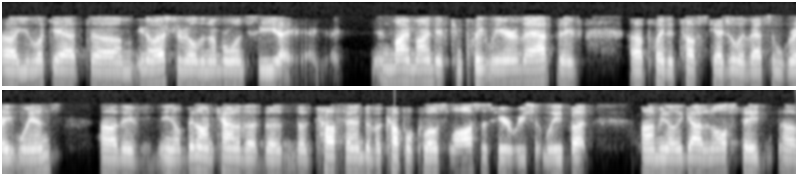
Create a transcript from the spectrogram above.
Uh, you look at, um, you know, Estherville, the number one seed. I, I, in my mind, they've completely earned that. They've uh, played a tough schedule. They've had some great wins. Uh, they've, you know, been on kind of the, the, the tough end of a couple close losses here recently, but, um, you know, they got an all-state uh,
